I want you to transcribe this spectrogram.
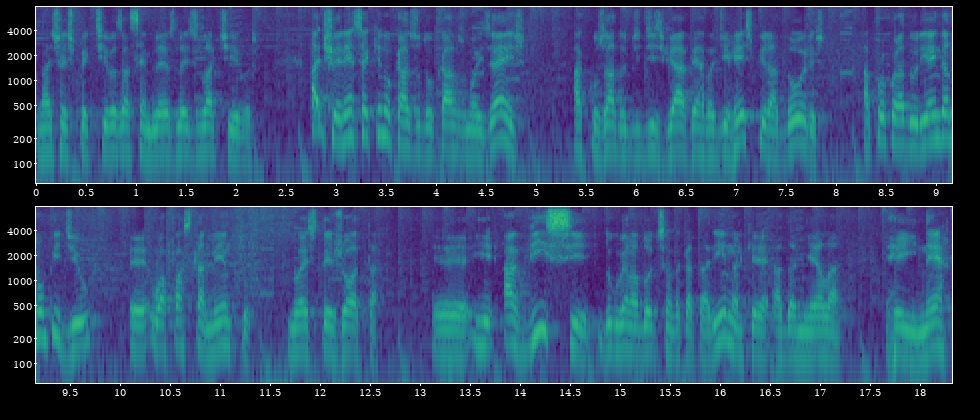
nas respectivas assembleias legislativas. A diferença é que no caso do Carlos Moisés, acusado de desviar verba de respiradores, a Procuradoria ainda não pediu eh, o afastamento no STJ. Eh, e a vice do governador de Santa Catarina, que é a Daniela Reiner,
